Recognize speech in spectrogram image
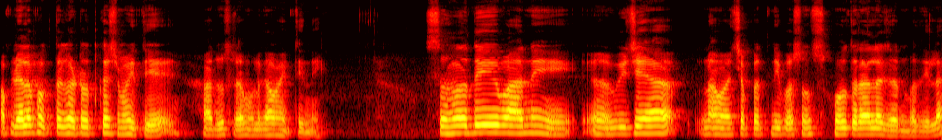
आपल्याला फक्त घटोत्कच माहिती आहे. हा दुसरा मुलगा माहिती नाही. सहदेवाने विजया नावाच्या पत्नीपासून सुहोत्राला जन्म दिला.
